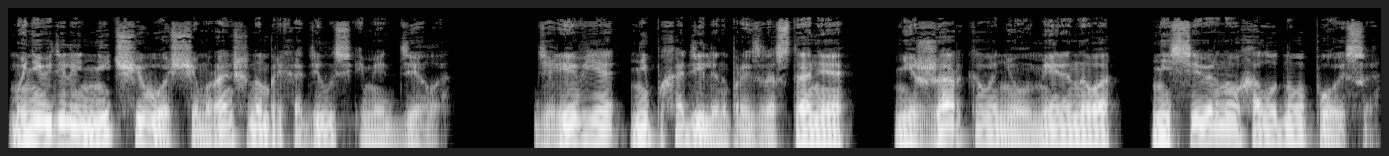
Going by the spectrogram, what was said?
Мы не видели ничего, с чем раньше нам приходилось иметь дело. Деревья не походили на произрастание ни жаркого, ни умеренного, ни северного холодного пояса,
